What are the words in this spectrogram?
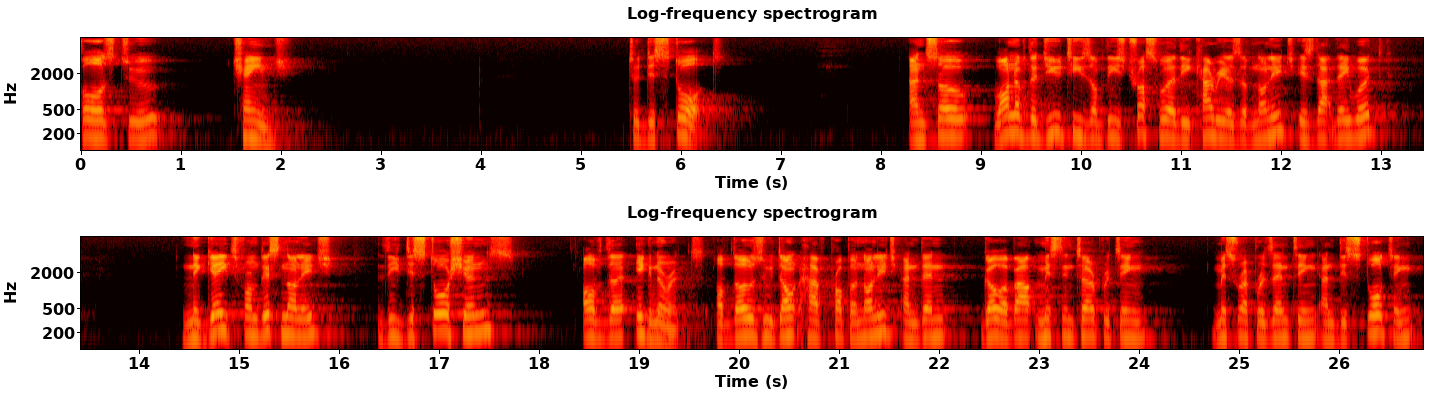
cause to change, to distort. And so, one of the duties of these trustworthy carriers of knowledge is that they would negate from this knowledge the distortions of the ignorant, of those who don't have proper knowledge, and then go about misinterpreting, misrepresenting, and distorting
